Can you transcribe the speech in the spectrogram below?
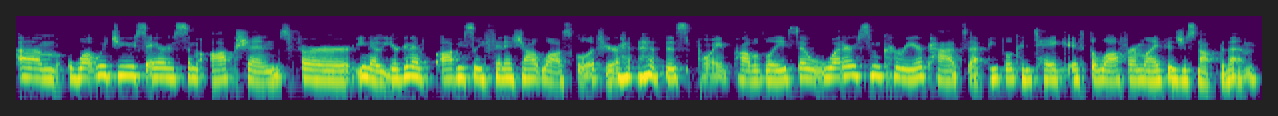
um, what would you say are some options for you know you're going to obviously finish out law school if you're at this point probably. So what are some career paths that people can take if the law firm life is just not for them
